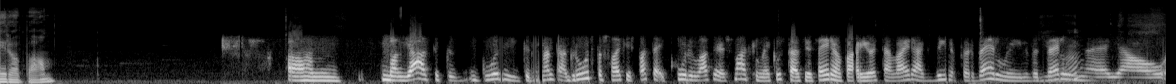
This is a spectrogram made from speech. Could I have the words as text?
Eiropā? Um, man jāsaka, godīgi, ka man tā grūti pašlaik ir pateikt, kuri latviešu mākslinieki uzstāsies Eiropā, jo es tā vairāk zinu par Berlīnu, bet Jā. Berlīnē jau,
